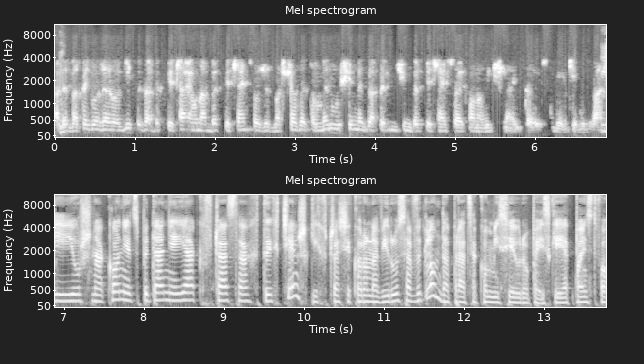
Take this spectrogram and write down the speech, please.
ale dlatego, że rolnicy zabezpieczają nam bezpieczeństwo żywnościowe, to my musimy zapewnić im bezpieczeństwo ekonomiczne i to jest wielkie wyzwanie. I już na koniec pytanie, jak w czasach tych ciężkich, w czasie koronawirusa wygląda praca Komisji Europejskiej? Jak Państwo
